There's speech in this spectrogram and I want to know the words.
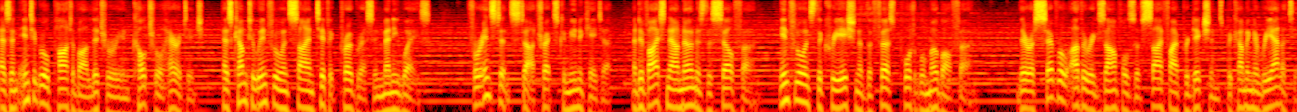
as an integral part of our literary and cultural heritage, has come to influence scientific progress in many ways. For instance, Star Trek's communicator, a device now known as the cell phone, influenced the creation of the first portable mobile phone. There are several other examples of sci fi predictions becoming a reality.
